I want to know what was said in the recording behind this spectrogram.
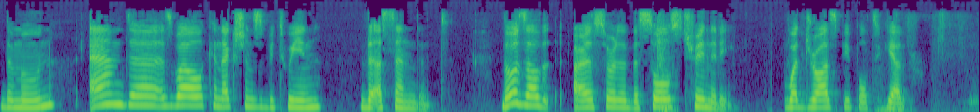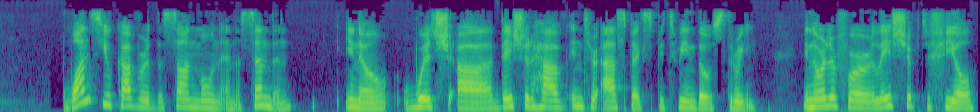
the moon, and uh, as well connections between the ascendant. Those are, are sort of the soul's trinity what draws people together. Once you cover the sun, moon, and ascendant, you know, which uh, they should have inter aspects between those three in order for a relationship to feel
